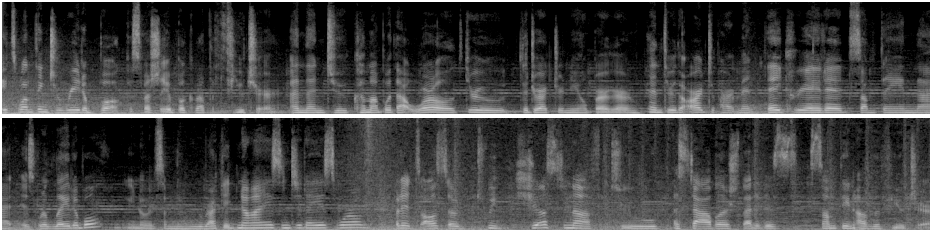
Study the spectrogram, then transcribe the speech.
It's one thing to read a book, especially a book about the future, and then to come up with that world through the director Neil Burger and through the art department. They created something that is relatable. You know, it's something we recognize in today's world, but it's also tweaked just enough to establish that it is something of the future.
